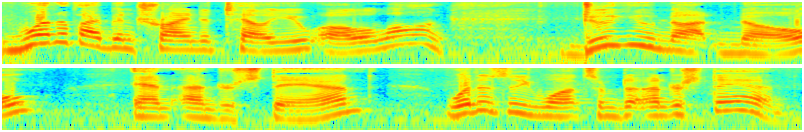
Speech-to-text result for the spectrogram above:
What have I been trying to tell you all along? Do you not know and understand? What does he want them to understand?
